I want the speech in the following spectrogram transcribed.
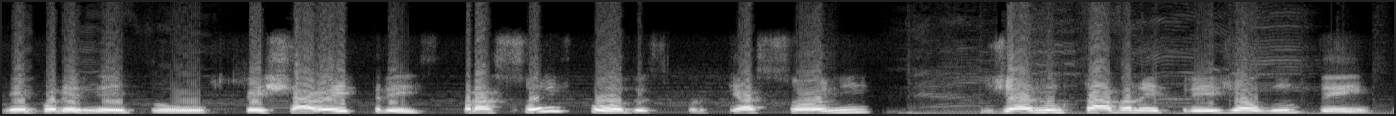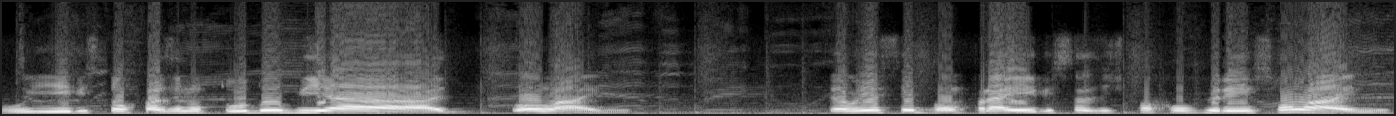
Vem, por exemplo, fechar a E3. Pra Sony, foda-se, porque a Sony já não estava na E3 há algum tempo e eles estão fazendo tudo via online. Então ia ser bom para eles fazer tipo uma conferência online.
